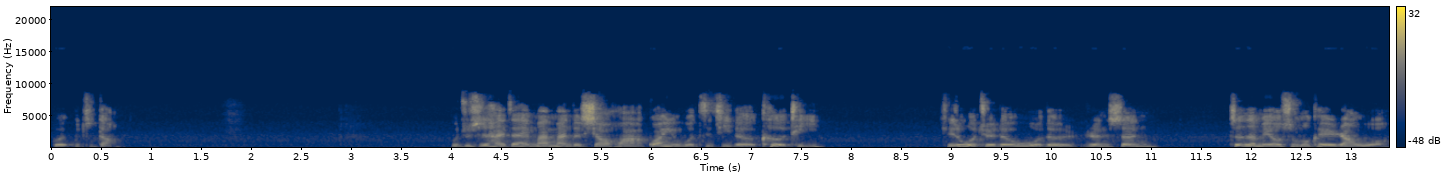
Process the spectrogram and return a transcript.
我也不知道。我就是还在慢慢的消化关于我自己的课题。其实我觉得我的人生真的没有什么可以让我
